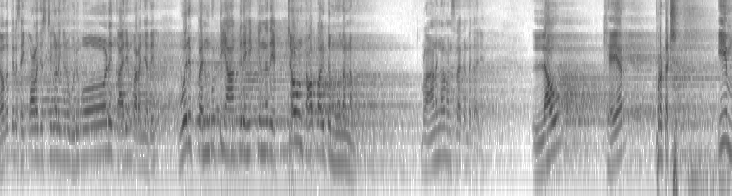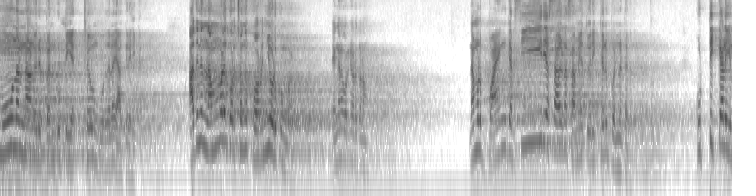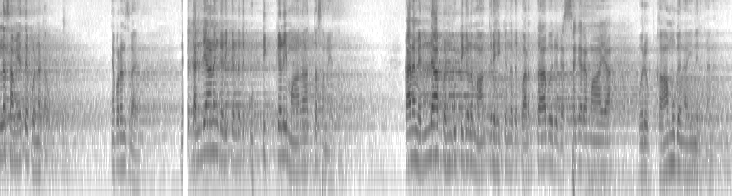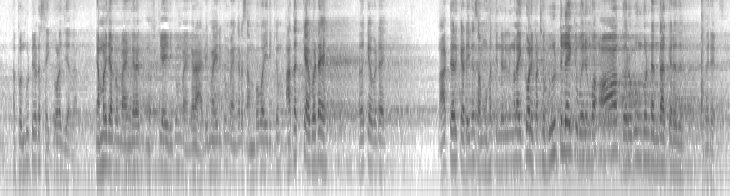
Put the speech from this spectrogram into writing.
ലോകത്തിലെ സൈക്കോളജിസ്റ്റുകൾ ഇങ്ങനെ ഒരുപാട് കാര്യം പറഞ്ഞതിൽ ഒരു പെൺകുട്ടി ആഗ്രഹിക്കുന്നത് ഏറ്റവും ടോപ്പായിട്ട് മൂന്നെണ്ണം. നമ്മൾ ആണുങ്ങൾ മനസ്സിലാക്കേണ്ട കാര്യം. ലവ് കെയർ പ്രൊട്ടക്ഷൻ ഈ മൂന്നെണ്ണാണ് ഒരു പെൺകുട്ടി ഏറ്റവും കൂടുതലായി ആഗ്രഹിക്കുന്നത്. അതിന് നമ്മൾ കുറച്ചൊന്ന് കുറഞ്ഞു കൊടുക്കും വേണം. എങ്ങനെ കുറഞ്ഞു കൊടുക്കണം? നമ്മൾ ഭയങ്കര സീരിയസ് ആകുന്ന സമയത്ത് ഒരിക്കലും പെണ്ണിട്ടരുത്. കുട്ടിക്കളിയുള്ള സമയത്തെ പെണ്ണിട്ടാവും ഞാൻ പറയാൻ മനസ്സിലായോ? ഞാൻ കല്യാണം കഴിക്കേണ്ടത് കുട്ടിക്കളി മാറാത്ത സമയത്താണ്. കാരണം എല്ലാ പെൺകുട്ടികളും ആഗ്രഹിക്കുന്നത് ഭർത്താവ് ഒരു രസകരമായ ഒരു കാമുകനായി നിൽക്കാനാണ്. ആ പെൺകുട്ടിയുടെ സൈക്കോളജി അതാണ്. നമ്മൾ ചിലപ്പം ഭയങ്കര മുഫ്തിയായിരിക്കും ഭയങ്കര അടിമായിരിക്കും ഭയങ്കര സംഭവമായിരിക്കും. അതൊക്കെ എവിടെ? അതൊക്കെ എവിടെ? നാട്ടുകാർക്കിടയിലും സമൂഹത്തിന്റെ ഇടയിലും നിങ്ങൾ ആയിക്കോളി. പക്ഷെ വീട്ടിലേക്ക് വരുമ്പോൾ ആ ഗർവും കൊണ്ട് എന്താക്കരുത്? വരരുത്.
